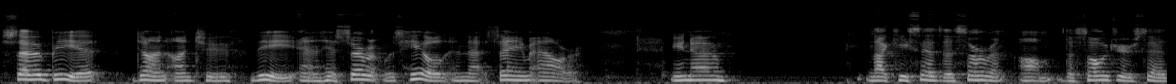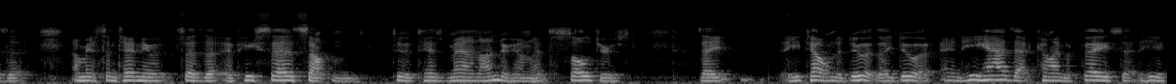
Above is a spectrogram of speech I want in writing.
so be it done unto thee. And his servant was healed in that same hour. You know, like he said, the servant, um, the soldier said that, I mean, Centennial said that if he says something to, to his men under him, that the soldiers, they he tell them to do it, they do it. And he had that kind of faith that he,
